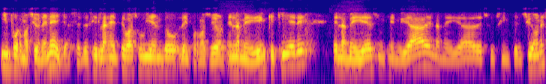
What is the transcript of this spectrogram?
información en ellas. Es decir, la gente va subiendo la información en la medida en que quiere, en la medida de su ingenuidad, en la medida de sus intenciones,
